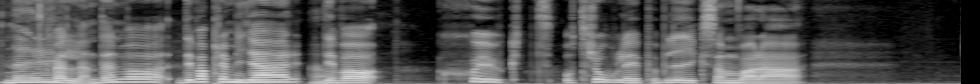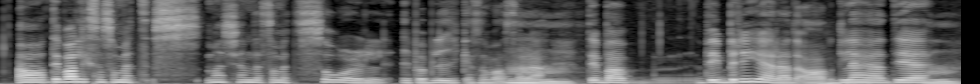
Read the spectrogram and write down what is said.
Nej. kvällen. Den var, det var premiär, Ja. det var sjukt otrolig publik som bara Ja, det var liksom som ett, man kände som ett sorl i publiken som var så här, Mm. det bara vibrerade av glädje, Mm.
